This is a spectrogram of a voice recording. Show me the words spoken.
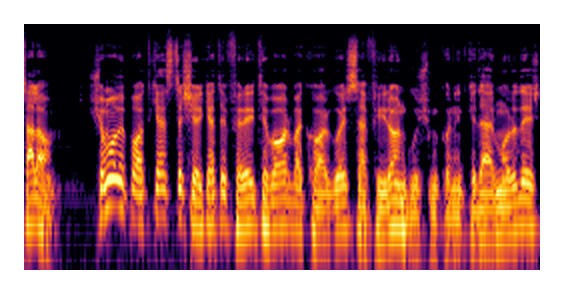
سلام شما به پادکست شرکت freight بار و کارگو سفیران گوش می‌کنید که در موردش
